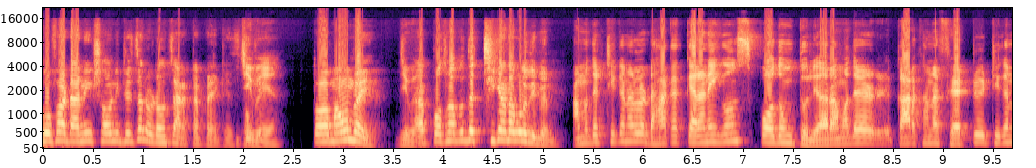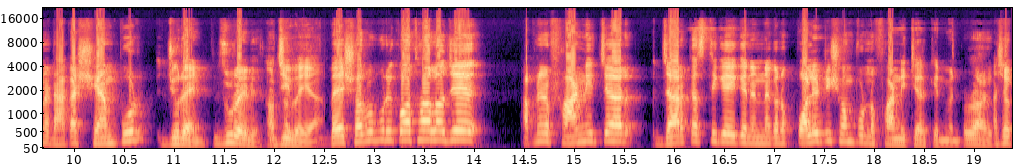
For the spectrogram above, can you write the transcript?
সোফা ডাইনিং সহ নিতে চান ওটা হচ্ছে আরেকটা প্যাকেজ জি ভাইয়া। তো মামুন ভাই জি ভাই প্রথমে আপনাদের ঠিকানাটা বলে দিবেন। আমাদের ঠিকানা হলো ঢাকা কেরানীগঞ্জ কদমতলি আর আমাদের কারখানা ফ্যাক্টরির ঠিকানা ঢাকা শ্যামপুর জুরাইন। জুরাইনে জি ভাইয়া। ভাই সর্বোপরি কথা হলো যে আপনারা ফার্নিচার যার কাছ থেকে কেনেন না কেন কোয়ালিটি সম্পূর্ণ ফার্নিচার কিনবেন। আসলে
